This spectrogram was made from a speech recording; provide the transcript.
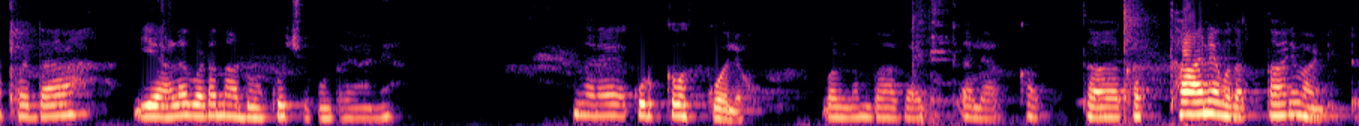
അപ്പൊ ഇതാ ഇയാളെ ഇവിടെ നടുവൊക്കെ വെച്ചുകൊണ്ട് ഞാൻ ഇങ്ങനെ കുടുക്ക വെക്കുമല്ലോ വെള്ളം പാകായി അല്ല കത്ത കത്താന് കത്താന് വേണ്ടിയിട്ട്.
